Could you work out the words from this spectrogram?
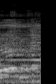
Yeah.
